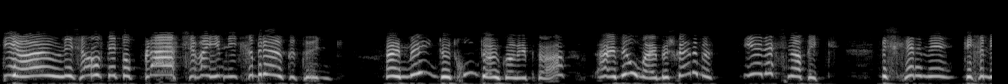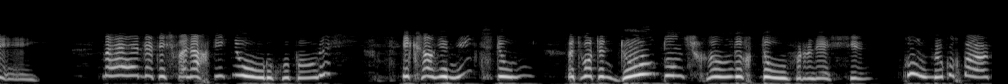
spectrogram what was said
Die uil is altijd op plaatsen waar je hem niet gebruiken kunt. Hij meent het goed, Eucalypta. Hij wil mij beschermen. Ja, dat snap ik. Beschermen tegen mij. Maar dat is vannacht niet nodig, Paulus. Ik zal je niets doen. Het wordt een doodonschuldig toverlesje. Gelukkig maar.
